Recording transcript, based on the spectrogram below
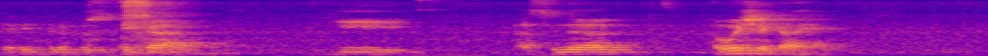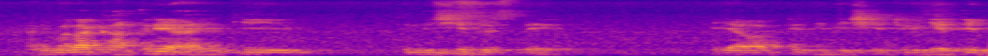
चरित्र पुस्तिका ही असणं आवश्यक आहे. आणि मला खात्री आहे की ती निश्चितच ते या बाबतीत इनिशिएटिव्ह घेतील.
